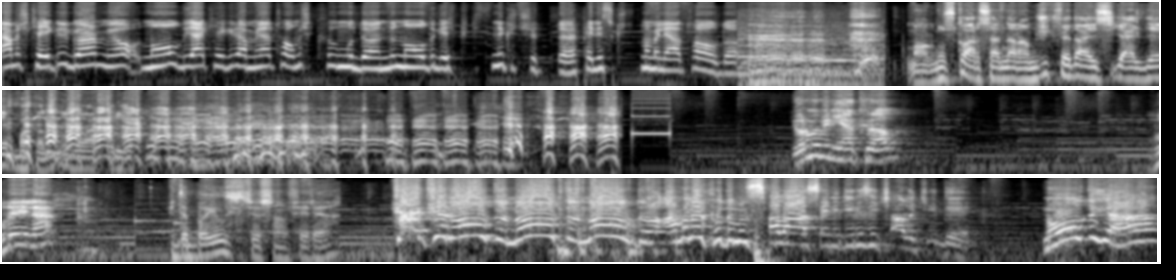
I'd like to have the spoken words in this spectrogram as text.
Yanmış kegri görmüyor. Ne oldu ya? Kegri ameliyat olmuş. Kıl mı döndü? Ne oldu? Geç pipisini küçülttü. Penis küçültme ameliyatı oldu. Magnus Carlsen'den amcık fedaisi geldi. Bakalım ne verecek. Yorma beni ya kral. Bu ne lan? Bir de bayıl istiyorsan Feriha. Kanka ne oldu ne oldu ne oldu? Amına kodumun salağı seni gerizekalı kedi. Ne oldu ya?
